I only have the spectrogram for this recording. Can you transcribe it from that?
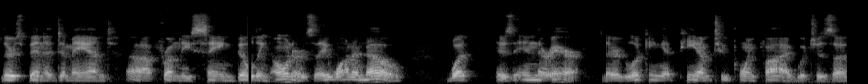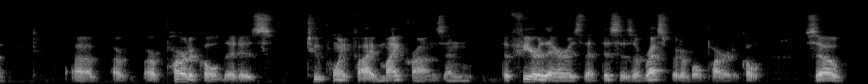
there's been a demand uh, from these same building owners. They want to know what is in their air. They're looking at PM 2.5, which is a, a, a, particle that is 2.5 microns. And the fear there is that this is a respirable particle. So,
